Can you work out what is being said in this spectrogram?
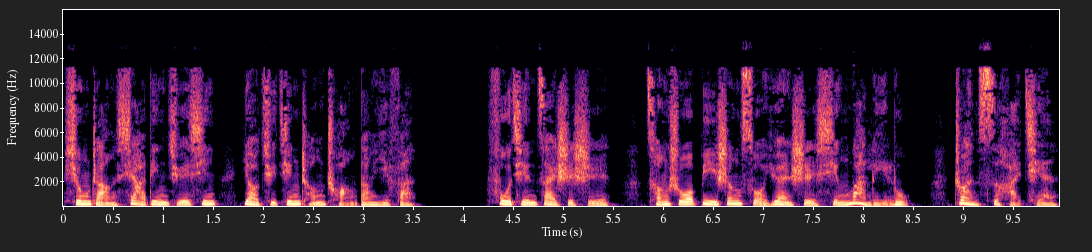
兄长下定决心要去京城闯荡一番。父亲在世时曾说，毕生所愿是行万里路，赚四海钱。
